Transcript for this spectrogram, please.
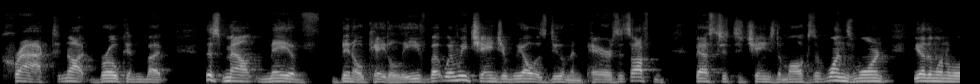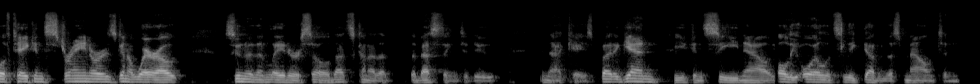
cracked not broken but this mount may have been okay to leave, but when we change them, we always do them in pairs. It's often best just to change them all because if one's worn, the other one will have taken strain or is going to wear out sooner than later. So that's kind of the, the best thing to do in that case. But again, you can see now all the oil that's leaked out of this mount and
